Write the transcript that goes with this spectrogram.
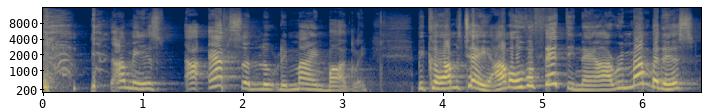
I mean, it's uh, absolutely mind boggling. Because I'm going to tell you, I'm over 50 now. I remember this.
